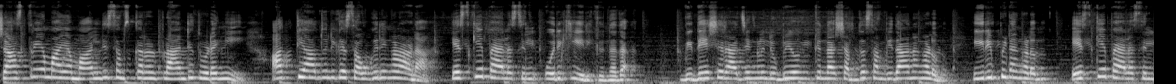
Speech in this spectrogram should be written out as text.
ശാസ്ത്രീയമായ മാലിന്യ സംസ്കരണ പ്ലാന്റ് തുടങ്ങി അത്യാധുനിക സൗകര്യങ്ങളാണ് എസ് കെ പാലസിൽ ഒരുക്കിയിരിക്കുന്നത്. വിദേശ രാജ്യങ്ങളിൽ ഉപയോഗിക്കുന്ന ശബ്ദ സംവിധാനങ്ങളും ഇരിപ്പിടങ്ങളും എസ് കെ പാലസിൽ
